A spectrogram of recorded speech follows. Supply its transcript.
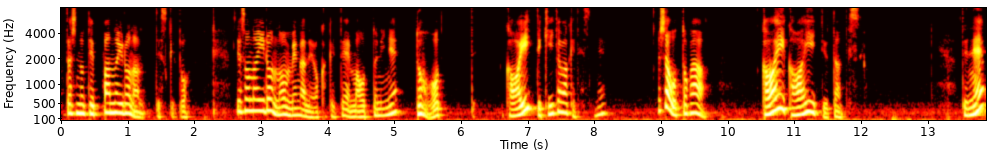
私の鉄板の色なんですけどでその色のメガネをかけて、まあ、夫にね「どう?」可愛いって聞いたわけですね。そしたら夫が、可愛い可愛いって言ったんですよ。でね、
